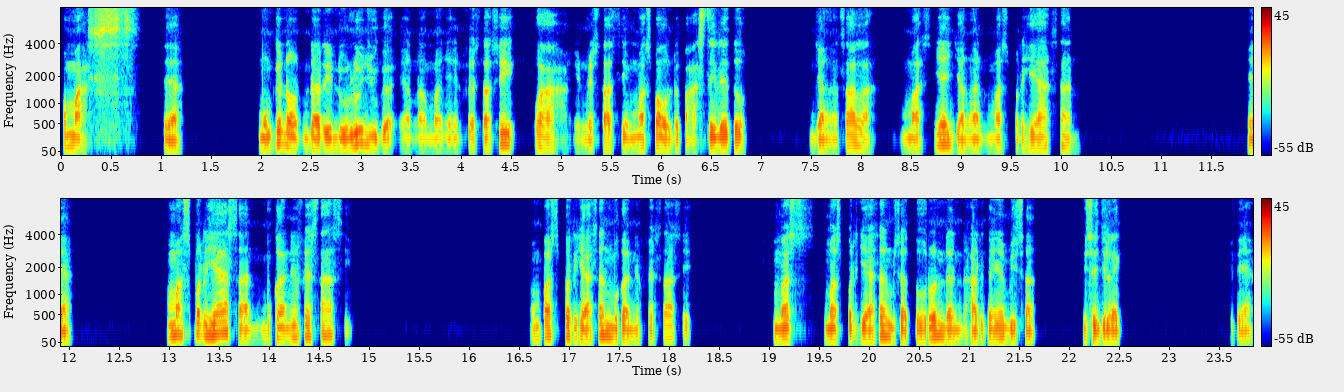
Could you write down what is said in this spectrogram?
emas, ya. Mungkin dari dulu juga yang namanya investasi, wah investasi emas mah udah pasti deh tuh. Jangan salah, emasnya jangan emas perhiasan. Ya. Emas perhiasan bukan investasi. Emas perhiasan bukan investasi. Emas emas perhiasan bisa turun dan harganya bisa bisa jelek. Gitu ya.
